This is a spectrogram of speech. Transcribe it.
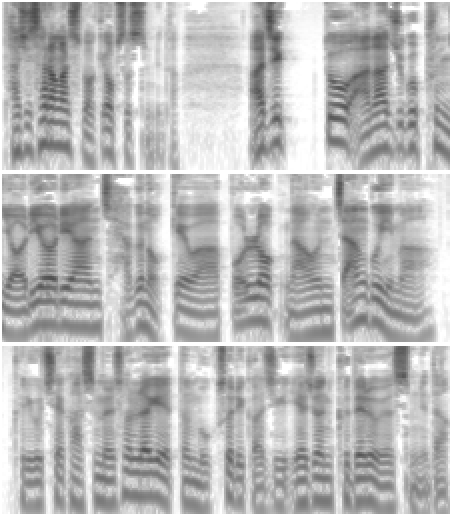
다시 사랑할 수밖에 없었습니다. 아직 도 안아주고픈 여리여리한 작은 어깨와 볼록 나온 짱구 이마 그리고 제 가슴을 설레게 했던 목소리까지 예전 그대로였습니다.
